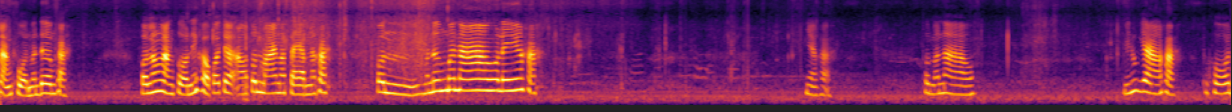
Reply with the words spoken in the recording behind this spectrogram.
หลังๆสวนเหมือนเดิมค่ะโซนหลังๆสวนนี่เขาก็จะเอาต้นไม้มาแซมนะคะ ต้นมะนึงมะนาวอะไรเงี้ยค่ะ เนี่ยค่ะ ต้นมะนาว มีทุกอย่างค่ะ ทุกคน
